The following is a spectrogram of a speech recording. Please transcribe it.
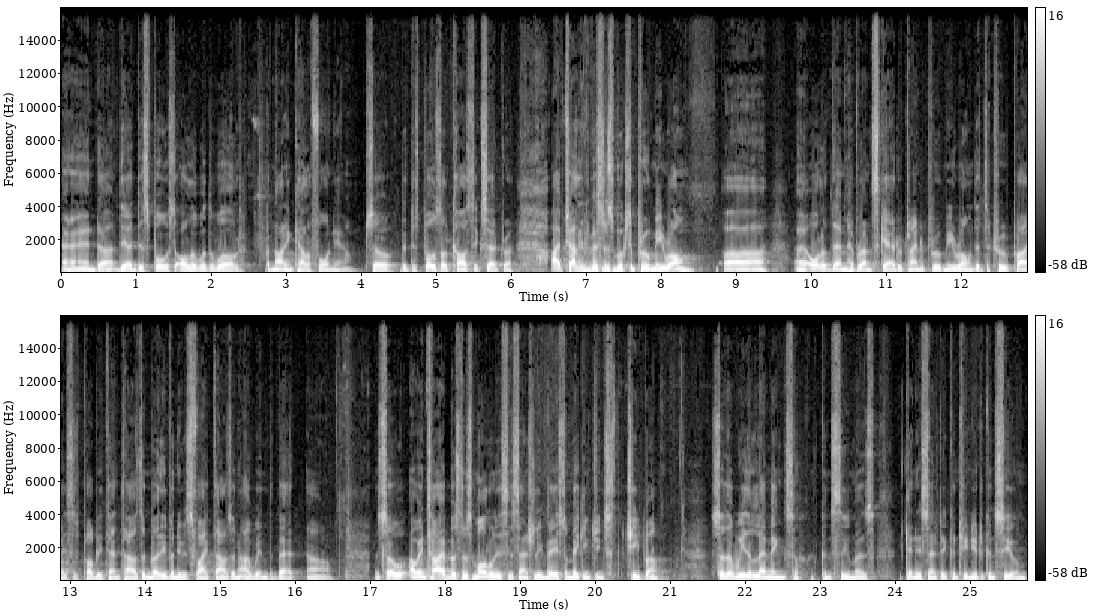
and uh, they are disposed all over the world, but not in California. So the disposal costs, etc. I've challenged business books to prove me wrong. Uh, uh, all of them have run scared of trying to prove me wrong that the true price is probably 10,000, but even if it's 5,000, I win the bet. Uh, so our entire business model is essentially based on making things cheaper so that we, the lemmings consumers, can essentially continue to consume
